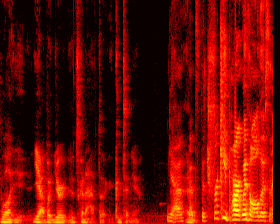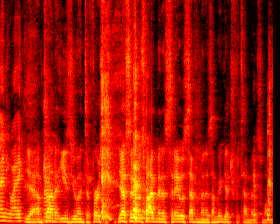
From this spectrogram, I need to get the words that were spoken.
Well, yeah, but you're it's gonna have to continue. Yeah, that's the tricky part with all this anyway. Yeah, I'm trying to ease you into first. Yesterday was five minutes. Today was seven minutes. I'm gonna get you for ten minutes tomorrow.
